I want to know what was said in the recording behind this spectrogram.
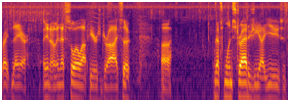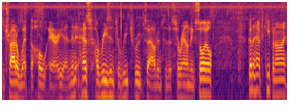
right there? You know, and that soil out here is dry. So uh, that's one strategy I use is to try to wet the whole area. And then it has a reason to reach roots out into the surrounding soil. Gonna have to keep an eye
